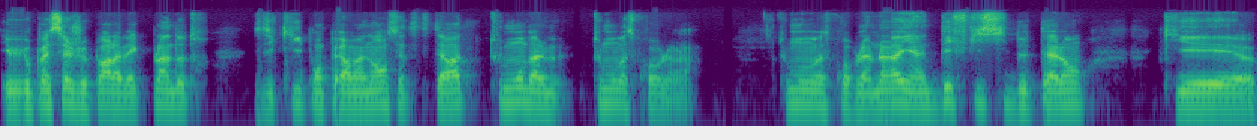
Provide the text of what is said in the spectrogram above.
Et au passage, je parle avec plein d'autres équipes en permanence, etc. Tout le monde a, tout le monde a ce problème-là. Tout le monde a ce problème-là. Il y a un déficit de talent qui est euh,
